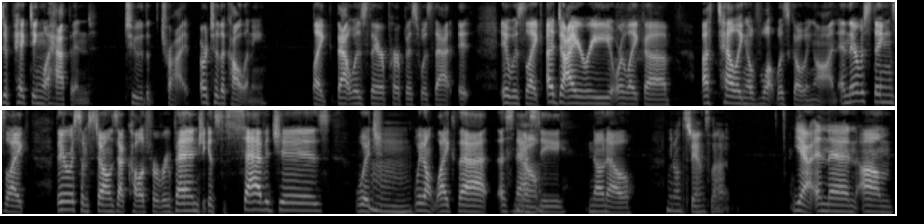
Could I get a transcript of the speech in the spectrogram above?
depicting what happened to the tribe or to the colony like that was their purpose was that it it was like a diary or like a a telling of what was going on and there was things like there was some stones that called for revenge against the savages which Mm, we don't like that that's No. nasty no no we don't stand that. yeah, and then um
